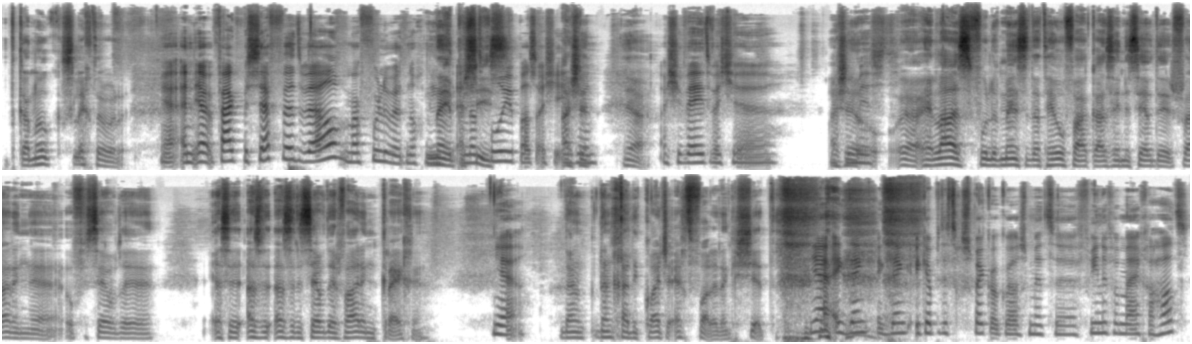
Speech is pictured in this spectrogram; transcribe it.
het kan ook slechter worden. ja en ja, vaak beseffen we het wel, maar voelen we het nog niet. Nee, en dat voel je pas als je, Als je, ja, als je weet wat je, als je, je, mist. ja, helaas voelen mensen dat heel vaak als ze in dezelfde ervaring, eh, of dezelfde, als ze, als, als ze dezelfde ervaring krijgen. Ja. Dan, dan gaat die kwartje echt vallen. Dan denk je, shit. Ja, ik denk, ik denk, ik heb dit gesprek ook wel eens met eh, vrienden van mij gehad.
